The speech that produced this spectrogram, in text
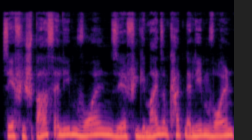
sehr viel Spaß erleben wollen, sehr viel Gemeinsamkeiten erleben wollen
